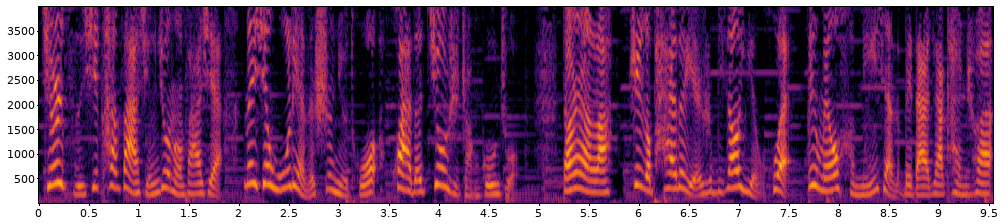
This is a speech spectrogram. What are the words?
其实仔细看发型就能发现，那些无脸的仕女图画的就是长公主。当然了，这个拍的也是比较隐晦，并没有很明显的被大家看穿。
